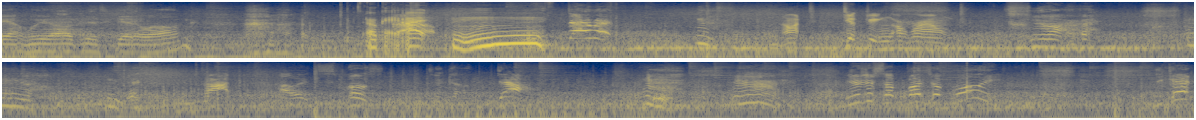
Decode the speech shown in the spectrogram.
Can't we all just get along? Okay, I. Mm, Damn it! Not dicking around. That's not how it's supposed to go down. You're just a bunch of bullies. You can't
